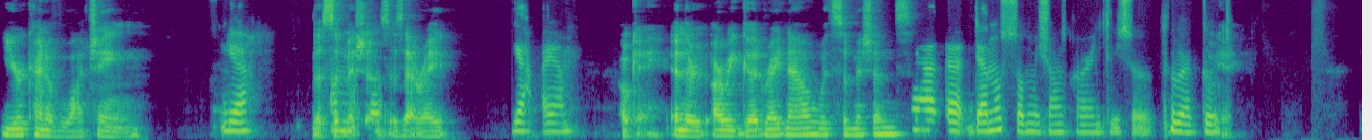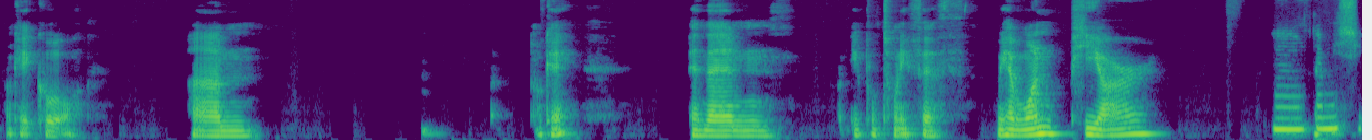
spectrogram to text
You're kind of watching Yeah, the submissions, is that right? Yeah, I am. Okay. And there are we good right now with submissions? Yeah, that there are no submissions currently, so we are good. Okay. Okay, cool. Um, okay. And then April 25th, we have one PR. Mm, let me see.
